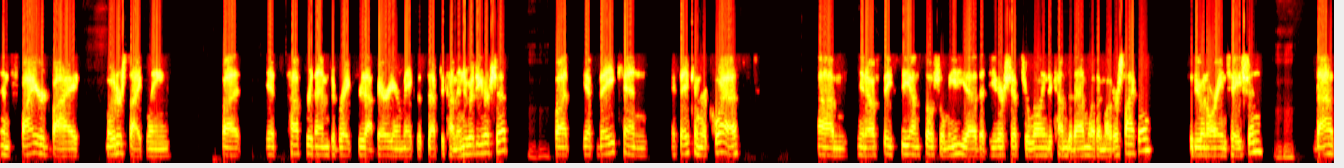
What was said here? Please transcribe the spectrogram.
inspired by motorcycling but it's tough for them to break through that barrier and make the step to come into a dealership mm-hmm. but if they can if they can request um, you know if they see on social media that dealerships are willing to come to them with a motorcycle to do an orientation mm-hmm. that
